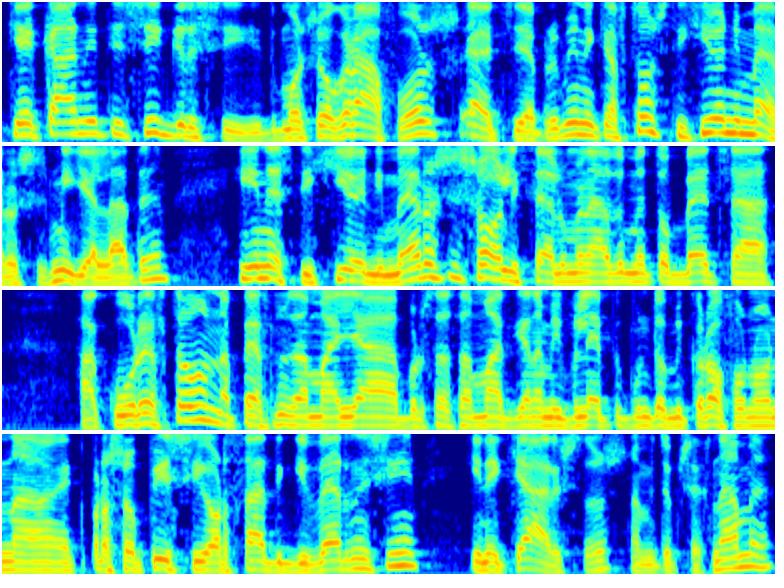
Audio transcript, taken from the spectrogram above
Και κάνει τη σύγκριση. Δημοσιογράφος, έτσι έπρεπε. Είναι και αυτό στοιχείο ενημέρωσης. Μην γελάτε. Είναι στοιχείο ενημέρωσης. Όλοι θέλουμε να δούμε τον Μπέτσα ακούρευτο, να πέφτουν τα μαλλιά μπροστά στα μάτια, να μην βλέπει που είναι το μικρόφωνο να εκπροσωπήσει ορθά την κυβέρνηση. Είναι και άριστος, να μην το ξεχνάμε.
